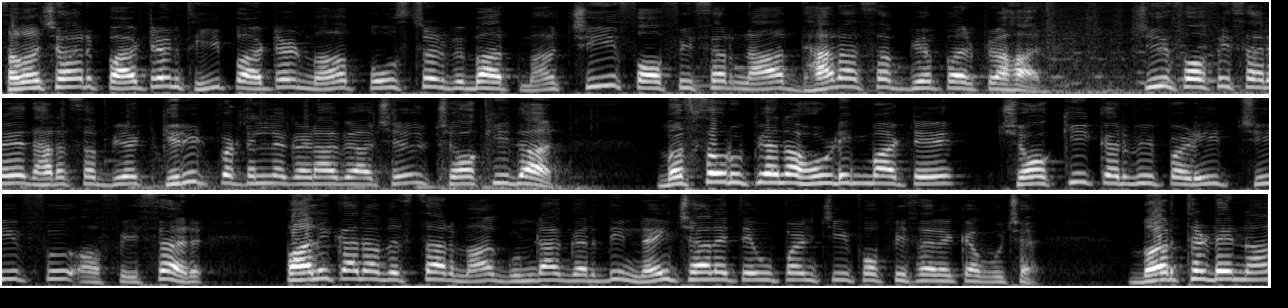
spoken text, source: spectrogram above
સમાચાર પાટણથી પાટણમાં પોસ્ટર વિવાદમાં ચીફ ઓફિસરના ધારાસભ્ય પર પ્રહાર. ચીફ ઓફિસરે ધારાસભ્ય કિરીટ પટેલને ગણાવ્યા છે ચોકીદાર. બસો રૂપિયાના હોર્ડિંગ માટે ચોકી કરવી પડી ચીફ ઓફિસર. પાલિકાના વિસ્તારમાં ગુંડાગર્દી નહીં ચાલે તેવું પણ ચીફ ઓફિસરે કહ્યું છે. બર્થડેના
